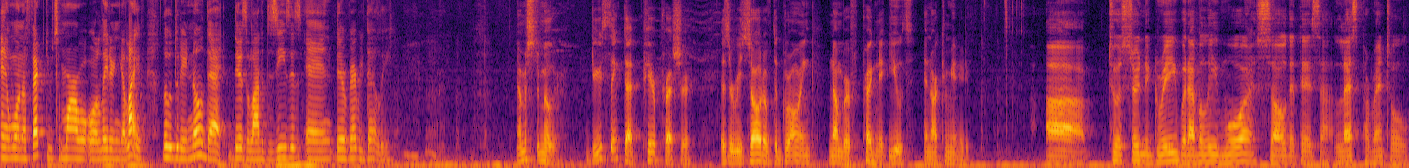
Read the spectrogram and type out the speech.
and it won't affect you tomorrow or later in your life. Little do they know that there's a lot of diseases and they're very deadly. Now mr miller do you think that peer pressure is a result of the growing number of pregnant youth in our community? Uh, to a certain degree but i believe more so that there's uh, less parental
